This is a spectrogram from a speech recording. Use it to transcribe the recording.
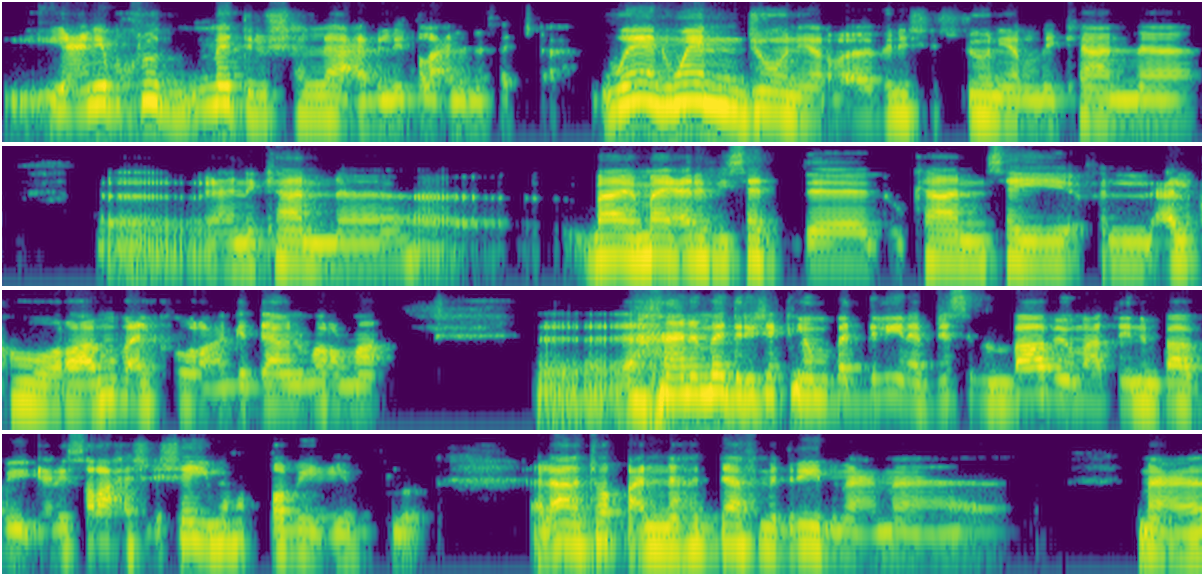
يعني أبو خلود ما أدري وش هاللاعب اللي طلع لنا فجأة. وين وين جونيور فينيسيوس جونيور اللي كان يعني كان ما ما يعرف يسدد وكان سيء في على الكورة. مو على الكورة قدام المرمى. أنا ما أدري شكلهم مبدلينه بجسم مبابي ومعطين مبابي. يعني صراحة شيء مو طبيعي أبو خلود. الآن أتوقع إنه هداف مدريد مع مع مع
